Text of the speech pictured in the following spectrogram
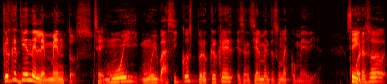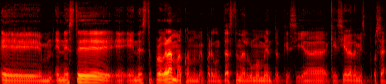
Creo que tienen elementos Sí. muy, muy básicos, pero creo que esencialmente es una comedia. Sí. Por eso, eh, en, este, en este programa, cuando me preguntaste en algún momento que si era, que si era de mis. O sea,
